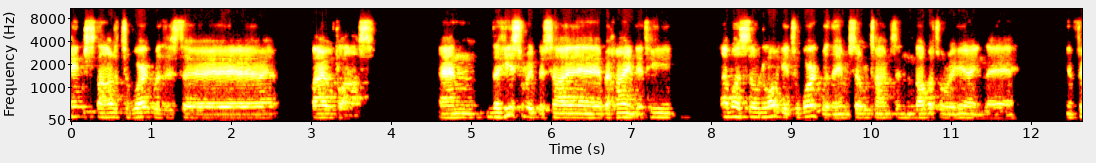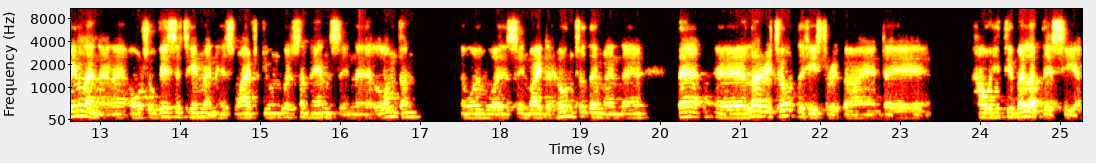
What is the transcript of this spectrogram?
Hench started to work with this uh, bioglass. And the history beside, behind it, he, I was so lucky to work with him several times in the laboratory here in, uh, in Finland. And I also visited him and his wife, June Wilson Hench in uh, London. And we was invited home to them. And uh, there, uh, Larry told the history behind uh, how he developed this here.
